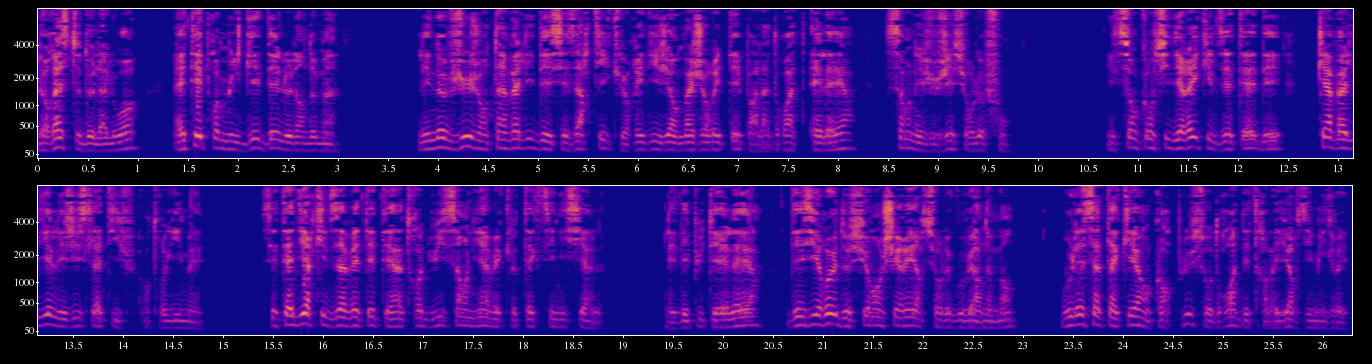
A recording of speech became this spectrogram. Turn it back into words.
Le reste de la loi a été promulgué dès le lendemain. Les neuf juges ont invalidé ces articles rédigés en majorité par la droite LR sans les juger sur le fond. Ils sont considérés qu'ils étaient des cavaliers législatifs, entre guillemets c'est-à-dire qu'ils avaient été introduits sans lien avec le texte initial. Les députés LR, désireux de surenchérir sur le gouvernement, voulaient s'attaquer encore plus aux droits des travailleurs immigrés.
